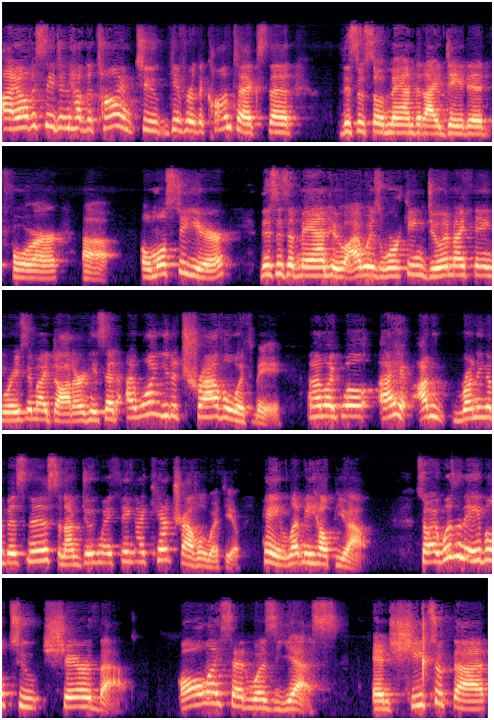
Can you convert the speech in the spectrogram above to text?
I obviously didn't have the time to give her the context that this was a man that I dated for uh, almost a year. This is a man who I was working, doing my thing, raising my daughter, and he said, I want you to travel with me. And I'm like, well, I, I'm running a business and I'm doing my thing. I can't travel with you. Hey, let me help you out. So I wasn't able to share that. All I said was yes. And she took that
